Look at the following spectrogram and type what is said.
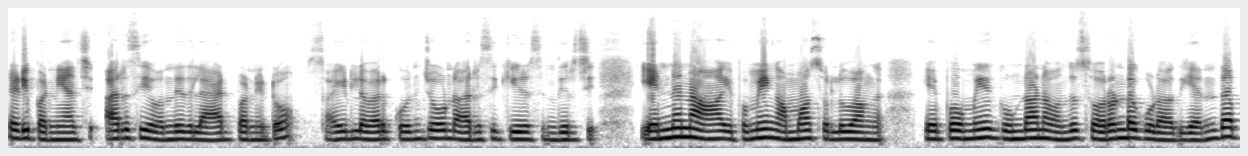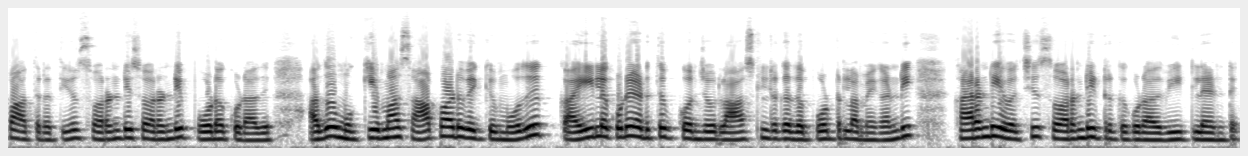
ரெடி பண்ணியாச்சு. அரிசியை வந்து இதில் ஆட் பண்ணிட்டோம். சைடில் வேறு கொஞ்சோண்டு அரிசி கீழே சிந்திருச்சு. என்னென்னா எப்போவுமே எங்கள் அம்மா சொல்லுவாங்க எப்போவுமே குண்டானை வந்து சுரண்டக்கூடாது. எந்த பாத்திரத்தையும் சுரண்டி சுரண்டி போடக்கூடாது. அதுவும் முக்கியமாக சாப்பாடு வைக்கும்போது கையில் கூட எடுத்து கொஞ்சம் லாஸ்ட்டில் இருக்கிறத போட்டுடலாமே கண்டி கரண்டியை வச்சு சுரண்டிட்டு இருக்கக்கூடாது வீட்டிலன்ட்டு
